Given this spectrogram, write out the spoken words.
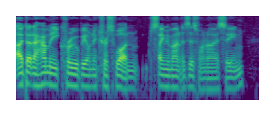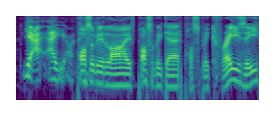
I don't know how many crew will be on Icarus One. Same amount as this one, I assume. Yeah, eight. I think. Possibly alive, possibly dead, possibly crazy.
